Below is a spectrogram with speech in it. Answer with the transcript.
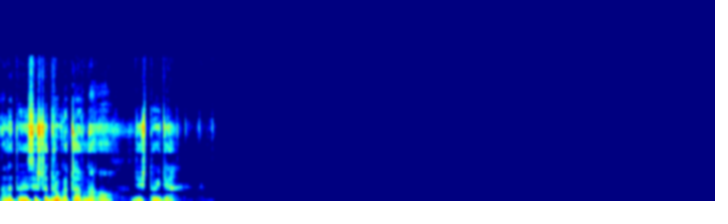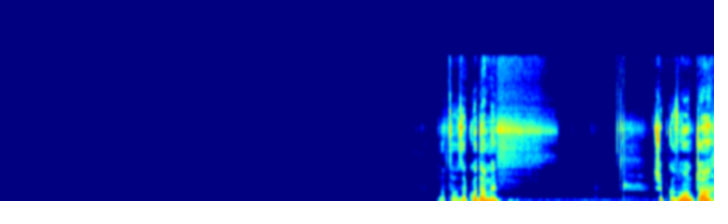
ale tu jest jeszcze druga czarna. O, gdzieś tu idzie. No co, zakładamy szybko złącza.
